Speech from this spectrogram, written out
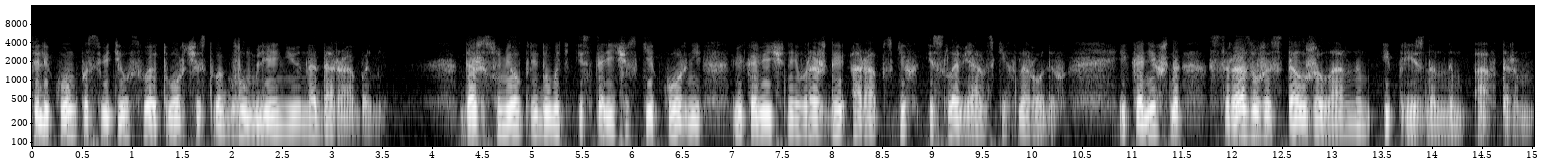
целиком посвятил свое творчество глумлению над арабами даже сумел придумать исторические корни вековечной вражды арабских и славянских народов. И, конечно, сразу же стал желанным и признанным автором.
